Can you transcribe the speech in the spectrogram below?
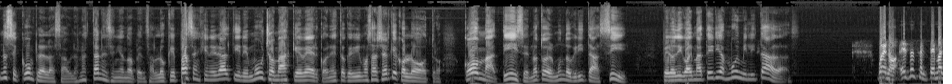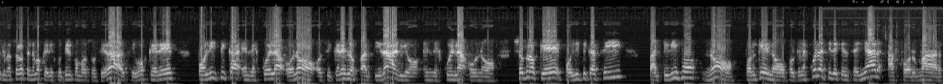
No se cumplen las aulas, no están enseñando a pensar. Lo que pasa en general tiene mucho más que ver con esto que vimos ayer que con lo otro. Con matices, no todo el mundo grita así. Pero digo, hay materias muy militadas. Bueno, ese es el tema que nosotros tenemos que discutir como sociedad. Si vos querés política en la escuela o no, o si querés lo partidario en la escuela o no. Yo creo que política sí, partidismo no. ¿Por qué no? Porque la escuela tiene que enseñar a formar.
